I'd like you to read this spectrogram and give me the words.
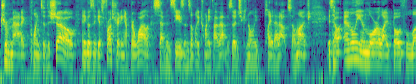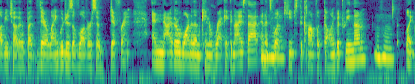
dramatic points of the show, and he goes, it gets frustrating after a while because seven seasons of like 25 episodes, you can only play that out so much, is how Emily and Lorelai both love each other, but their languages of love are so different. And neither one of them can recognize that, and it's what mm-hmm. keeps the conflict going between them. Mm-hmm. Like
